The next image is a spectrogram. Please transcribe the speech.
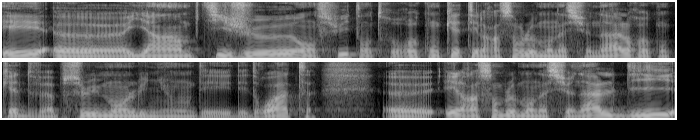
Et il y a un petit jeu ensuite entre Reconquête et le Rassemblement National. Reconquête veut absolument l'union des, des droites. et le Rassemblement National dit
